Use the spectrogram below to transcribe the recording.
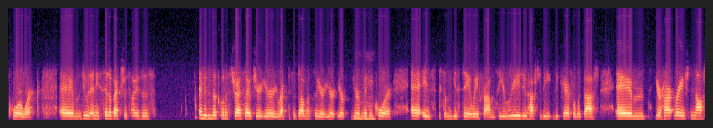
core work. Um doing any sit up exercises anything that's going to stress out your, your, your rectus abdominis, so your your your, your mm-hmm. middle core, uh, is something you stay away from. So you really do have to be, be careful with that. Um, your heart rate not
